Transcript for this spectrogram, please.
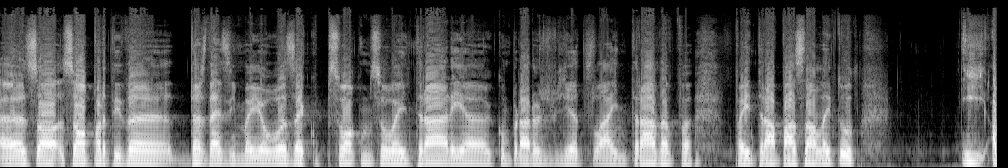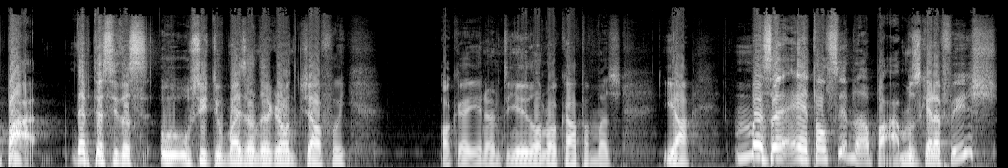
Uh, só, só a partir da, das 10h30 ou 11 é que o pessoal começou a entrar e a comprar os bilhetes lá à entrada para pa entrar para a sala e tudo. E, opá, deve ter sido o, o sítio mais underground que já fui. Ok, eu não tinha ido ao No Capa, mas. Yeah. Mas é, é tal cena, opá, a música era fixe,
